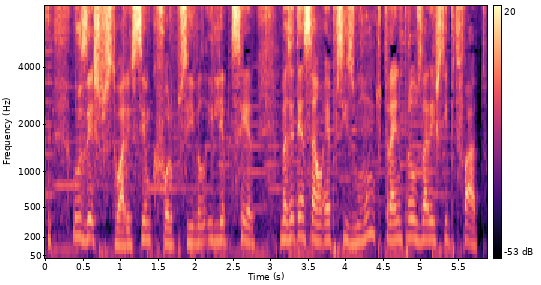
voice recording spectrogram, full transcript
Use este vestuário sempre que for possível e lhe apetecer. Mas atenção, é preciso muito treino para usar este tipo de fato.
